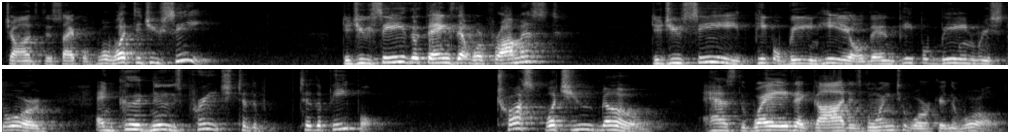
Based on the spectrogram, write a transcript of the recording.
John's disciples, "Well, what did you see? Did you see the things that were promised? Did you see people being healed and people being restored and good news preached to the to the people?" Trust what you know as the way that God is going to work in the world.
